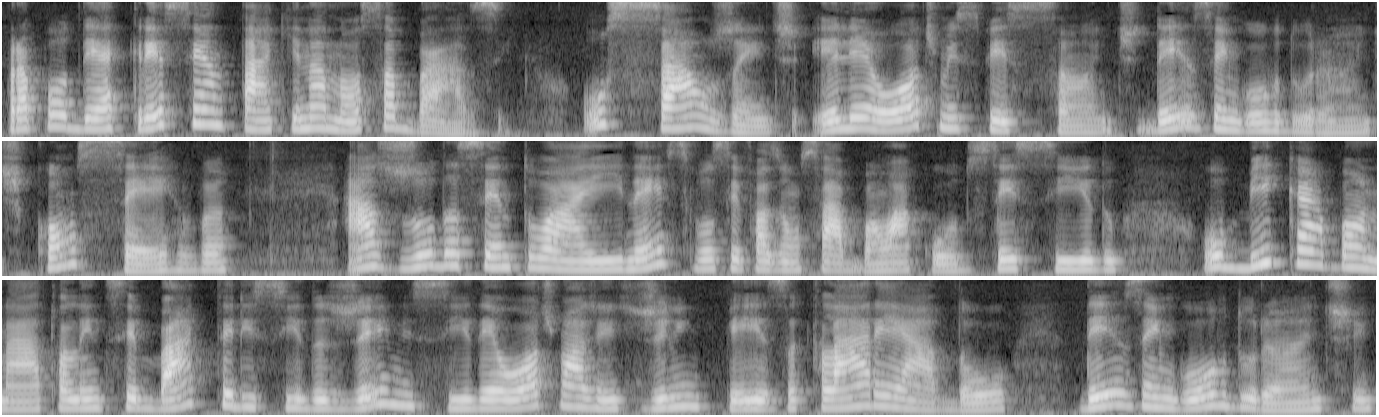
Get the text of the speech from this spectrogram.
para poder acrescentar aqui na nossa base. O sal, gente, ele é ótimo espessante, desengordurante, conserva, ajuda a acentuar aí, né? Se você fazer um sabão a cor do tecido, o bicarbonato, além de ser bactericida, germicida, é ótimo agente de limpeza, clareador, desengordurante.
